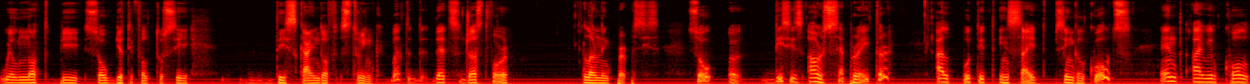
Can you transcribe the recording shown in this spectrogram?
will not be so beautiful to see this kind of string. But th that's just for learning purposes. So uh, this is our separator. I'll put it inside single quotes and I will call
